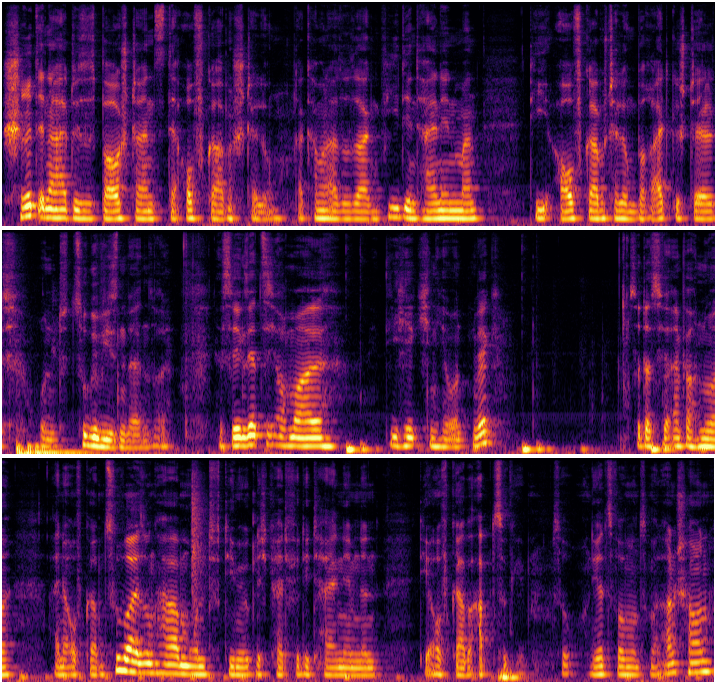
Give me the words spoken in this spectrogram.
Schritt innerhalb dieses Bausteins der Aufgabenstellung. Da kann man also sagen, wie den Teilnehmern die Aufgabenstellung bereitgestellt und zugewiesen werden soll. Deswegen setze ich auch mal die Häkchen hier unten weg sodass wir einfach nur eine Aufgabenzuweisung haben und die Möglichkeit für die Teilnehmenden, die Aufgabe abzugeben. So, und jetzt wollen wir uns mal anschauen,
